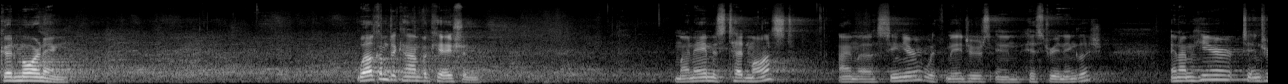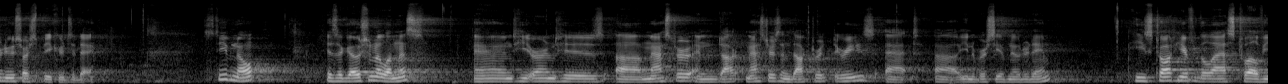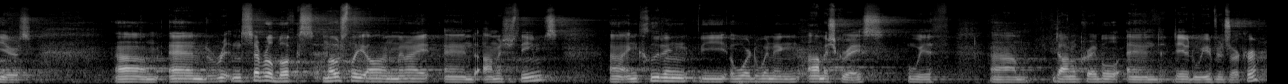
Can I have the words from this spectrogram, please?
Good morning. Welcome to Convocation. My name is Ted Most. I'm a senior with majors in history and English, and I'm here to introduce our speaker today. Steve Nolt is a Goshen alumnus, and he earned his uh, master and doc- master's and doctorate degrees at uh, University of Notre Dame. He's taught here for the last 12 years um, and written several books, mostly on Mennonite and Amish themes, uh, including the award winning Amish Grace with um, Donald Kraybill and David Weaver Zercher,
